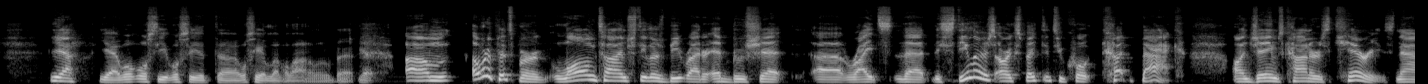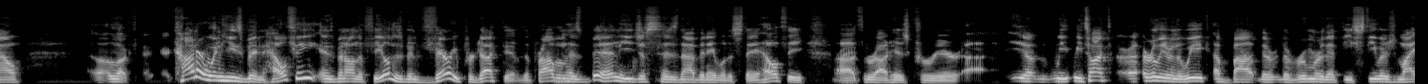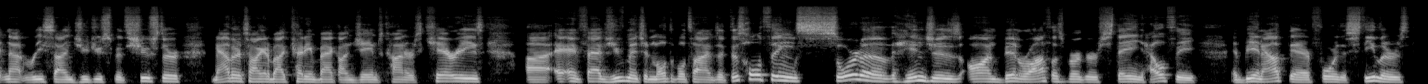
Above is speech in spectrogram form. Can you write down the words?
Yeah, yeah, we'll we'll see we'll see it uh, we'll see it level out a little bit. Yeah. Um, over to Pittsburgh, longtime Steelers beat writer Ed Bouchette uh, writes that the Steelers are expected to quote cut back on James Conner's carries. Now, uh, look, Conner when he's been healthy and has been on the field has been very productive. The problem has been he just has not been able to stay healthy uh, throughout his career. Uh, you know, we, we talked uh, earlier in the week about the, the rumor that the Steelers might not re-sign Juju Smith-Schuster. Now they're talking about cutting back on James Conner's carries. Uh, and, and Fabs, you've mentioned multiple times that this whole thing sort of hinges on Ben Roethlisberger staying healthy and being out there for the Steelers.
